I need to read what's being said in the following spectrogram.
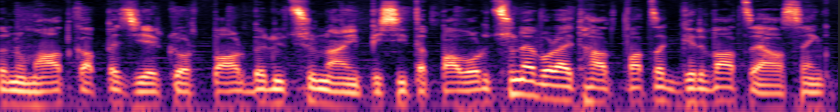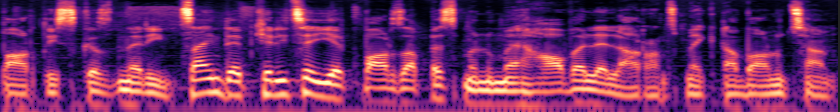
ծնում, հատկապես երկրորդ պարբերությունը այնպիսի տպավորություն է, որ այդ հատվածը գրված է, ասենք, մարտի սկզբներին։ Սա այն դեպքերից է, երբ պարզապես մնում է հավելել առանց մեկնաբանության։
